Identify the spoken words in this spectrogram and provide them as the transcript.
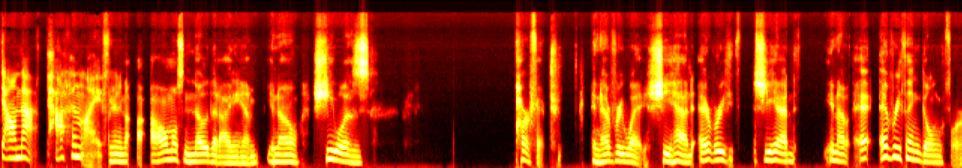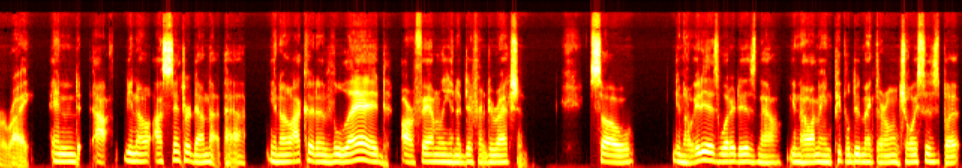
down that path in life. I mean, I almost know that I am. You know, she was perfect in every way. She had every, she had, you know, everything going for her, right? And, I, you know, I sent her down that path. You know, I could have led our family in a different direction. So, you know, it is what it is now. You know, I mean, people do make their own choices, but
